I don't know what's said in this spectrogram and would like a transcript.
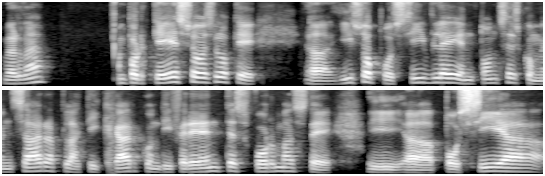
¿verdad? Porque eso es lo que ah, hizo posible entonces comenzar a platicar con diferentes formas de uh, poesía,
